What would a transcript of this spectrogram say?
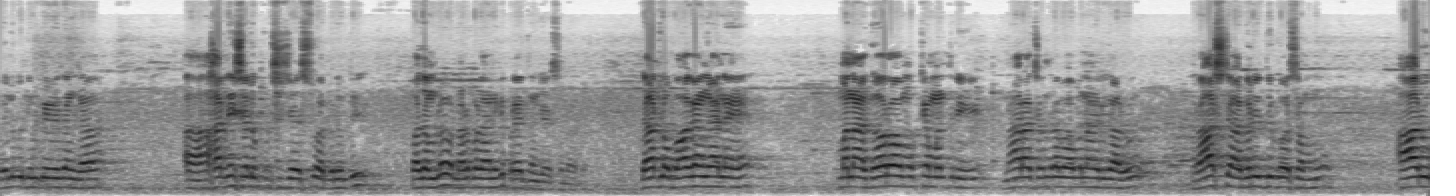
వెలుగు నింపే విధంగా అహర్నిశలు కృషి చేస్తూ అభివృద్ధి పదంలో నడపడానికి ప్రయత్నం చేస్తున్నారు. దాంట్లో భాగంగానే మన గౌరవ ముఖ్యమంత్రి నారా చంద్రబాబు నాయుడు గారు రాష్ట్ర అభివృద్ధి కోసము ఆరు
